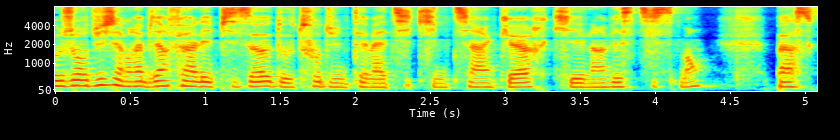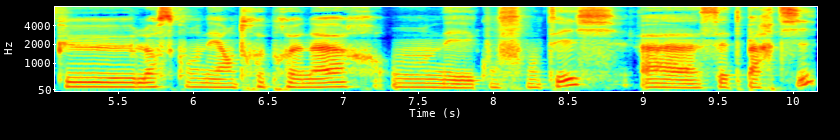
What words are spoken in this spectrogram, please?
Aujourd'hui, j'aimerais bien faire l'épisode autour d'une thématique qui me tient à cœur, qui est l'investissement, parce que lorsqu'on est entrepreneur, on est confronté à cette partie.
